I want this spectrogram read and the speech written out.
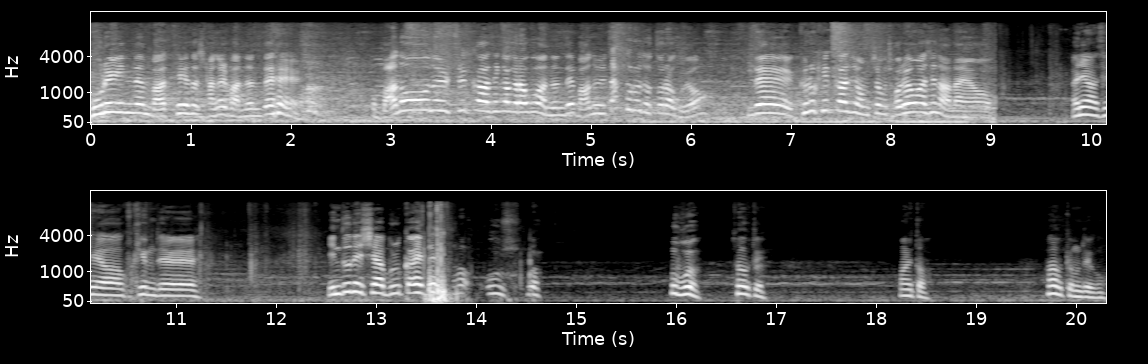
모래 있는 마트에서 장을 봤는데 어, 만 원을 쓸까 생각을 하고 왔는데 만 원이 딱 떨어졌더라고요. 근데 그렇게까지 엄청 저렴하진 않아요. 안녕하세요, 국힘들. 인도네시아 물가에 대해서 오우씨 뭐야? 어 뭐야? 삼각대. 아니다. 하나밖에 없는데 이거.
